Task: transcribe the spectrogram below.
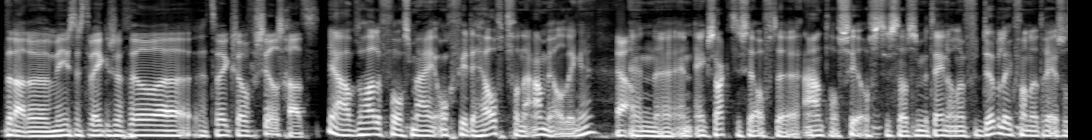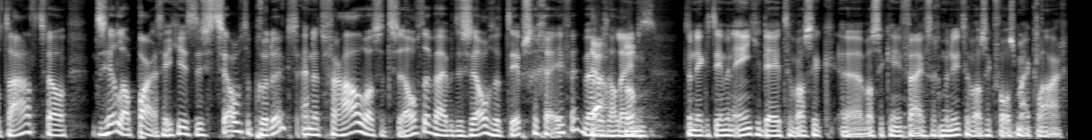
Dan hadden we minstens twee keer zoveel, eh, twee keer zoveel sales gehad. Ja, we hadden volgens mij ongeveer de helft van de aanmeldingen. Ja. En, eh, en exact dezelfde aantal sales. Dus dat is meteen al een verdubbeling van het resultaat. Terwijl het is heel apart. Weet je? Het is hetzelfde product en het verhaal was hetzelfde. Wij hebben dezelfde tips gegeven. We hebben het alleen. klopt. Toen ik het in mijn eentje deed, toen was ik, eh, was ik in 50 minuten was ik volgens mij klaar.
